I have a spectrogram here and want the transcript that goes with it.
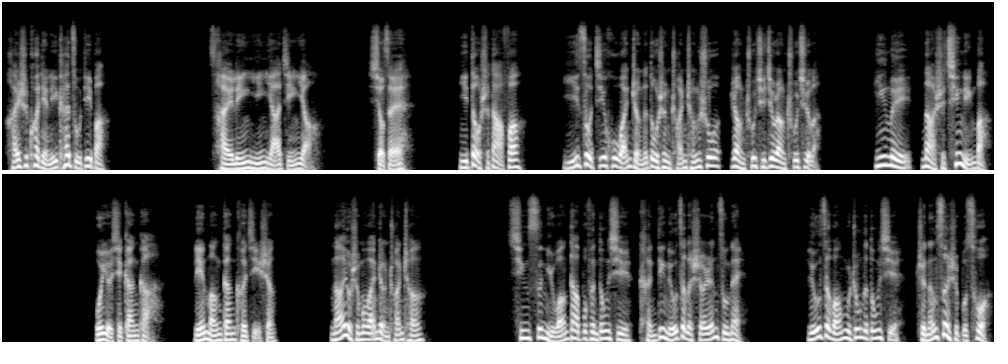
还是快点离开祖地吧。”彩铃银牙紧咬，小贼，你倒是大方！一座几乎完整的斗圣传承，说让出去就让出去了，因为那是青灵吧？我有些尴尬，连忙干咳几声。哪有什么完整传承？青丝女王大部分东西肯定留在了蛇人族内，留在王墓中的东西只能算是不错，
